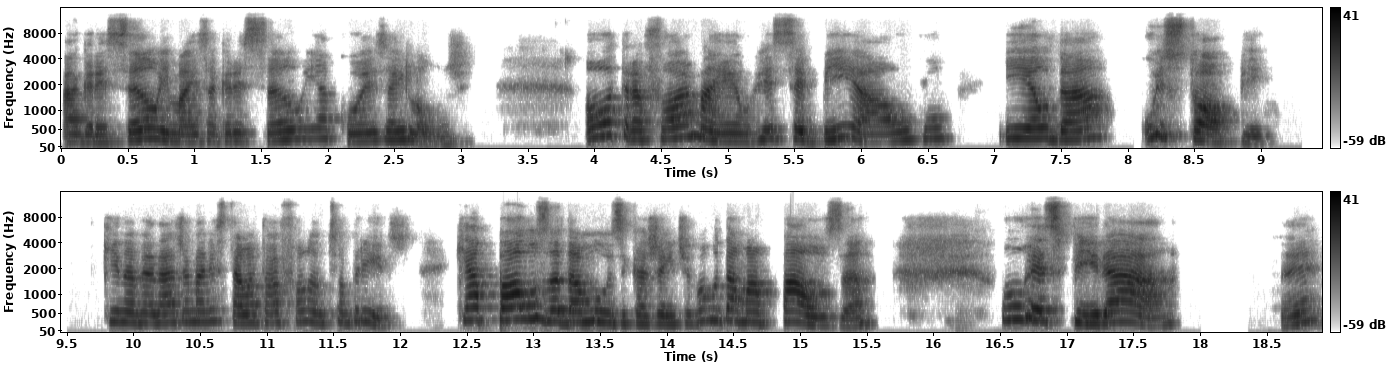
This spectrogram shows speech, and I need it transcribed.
agressão e mais agressão e a coisa ir longe. Outra forma é eu receber algo e eu dar o stop, que na verdade a Maristela estava falando sobre isso, que é a pausa da música, gente. Vamos dar uma pausa, um respirar, né?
